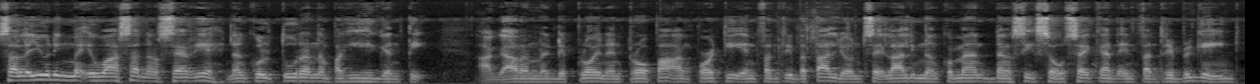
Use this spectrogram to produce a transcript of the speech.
sa layuning maiwasan ang serye ng kultura ng paghihiganti. Agarang nag-deploy ng tropa ang 40 Infantry Battalion sa ilalim ng command ng 6th 2nd Infantry Brigade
